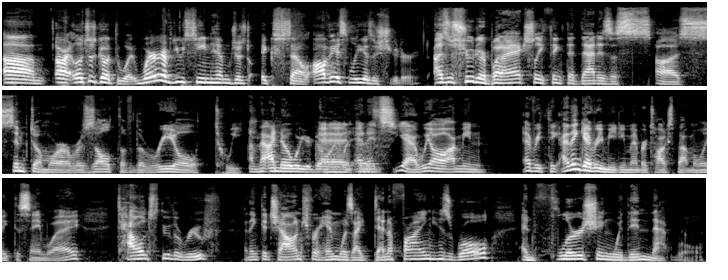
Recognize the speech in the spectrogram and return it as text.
um, all right, let's just go through it. Where have you seen him just excel? Obviously, as a shooter. As a shooter, but I actually think that that is a, a symptom or a result of the real tweak. I, mean, I know where you're going and, and it's yeah, we all. I mean, everything. I think every media member talks about Malik the same way. Talents through the roof. I think the challenge for him was identifying his role and flourishing within that role.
